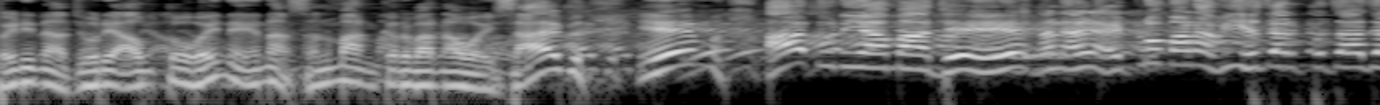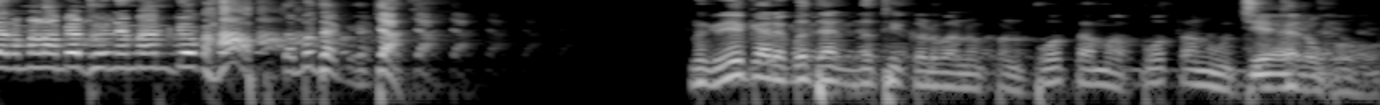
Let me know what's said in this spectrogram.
પૈંડના જોરે આવતો હોય ને એના સન્માન કરવાના હોય. સાહેબ, એમ આ દુનિયામાં જે અને એટલું માણા વીસ હજાર, પચાસ હજાર માણા બેઠો ને એમ કહો હા, તો બધા કે ક્યાં? એ ક્યારે બધાને નથી કરવાનું, પણ પોતામાં પોતાનું ઝેર હોય.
